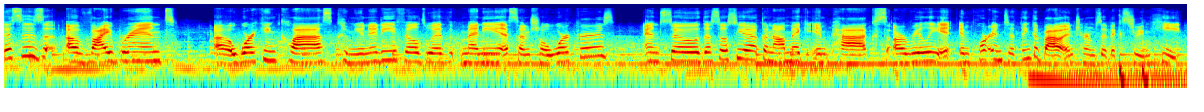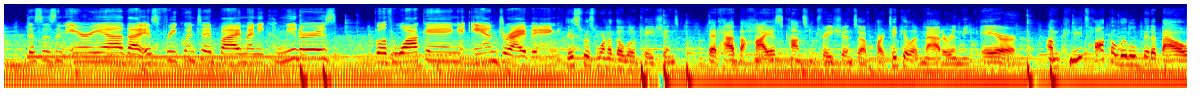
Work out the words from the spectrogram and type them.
This is a vibrant, uh, working class community filled with many essential workers. And so the socioeconomic impacts are really important to think about in terms of extreme heat. This is an area that is frequented by many commuters, both walking and driving. This was one of the locations that had the highest concentrations of particulate matter in the air. Um, can you talk a little bit about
